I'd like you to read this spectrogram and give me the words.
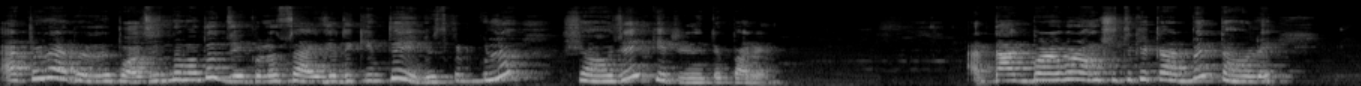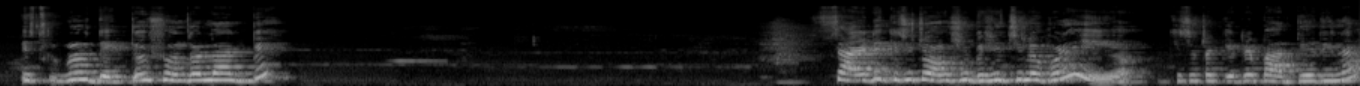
আপনারা আপনাদের পছন্দ মতো যে কোনো সাইজেরই কিন্তু এই বিস্কুটগুলো সহজেই কেটে নিতে পারেন। আর দাগ বরাবর অংশ থেকে কাটবেন, তাহলে বিস্কুটগুলো দেখতেও সুন্দর লাগবে। সাইডে কিছুটা অংশ বেশি ছিল বলে কিছুটা কেটে বাদ দিয়ে দিলাম।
